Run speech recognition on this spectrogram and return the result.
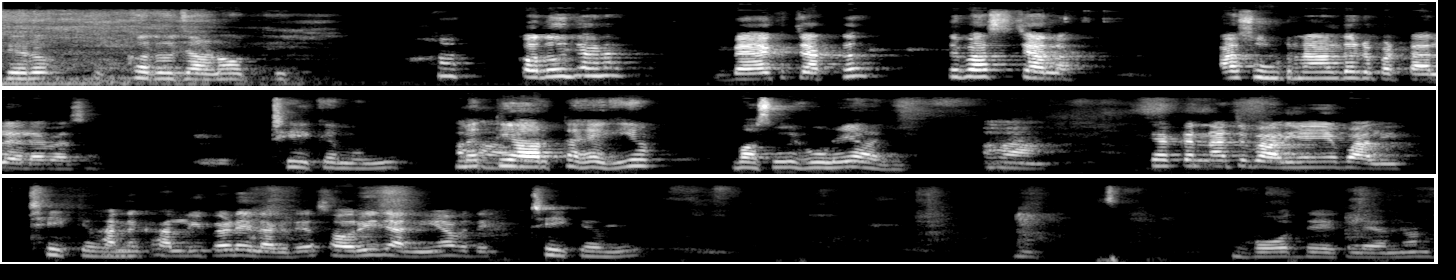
ਫਿਰ ਕਦੋਂ ਜਾਣਾ ਉੱਥੇ? ਹਾਂ, ਕਦੋਂ ਜਾਣਾ? ਬੈਗ ਚੱਕ ਤੇ ਬਸ ਚੱਲ। ਆ ਸੂਟ ਨਾਲ ਦਾ ਦੁਪੱਟਾ ਲੈ ਲੈ ਬਸ। ਠੀਕ ਹੈ ਮੰਮੀ। ਮੈਂ ਹਾਂ। ਤਿਆਰ ਤਾਂ ਹੈਗੀ ਆ ਬਸ ਮੈਂ ਹੁਣੇ ਆ ਗਈ। ਹਾਂ। ਆਹ ਕੰਨਾਂ 'ਚ ਵਾਲੀਆਂ ਇਹ ਪਾ ਲਈ। ਠੀਕ ਹੈ ਕੰਨ ਮੰਮੀ। ਖਾਲੀ ਭੜੇ ਲੱਗਦੇ ਆ ਸੌਰੀ ਜਾਨੀ ਆ ਆਪਦੇ। ਠੀਕ ਹੈ ਮੰਮੀ। ਬਹੁਤ ਦੇਖ ਲਿਆ ਉਹਨਾਂ ਨੂੰ।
